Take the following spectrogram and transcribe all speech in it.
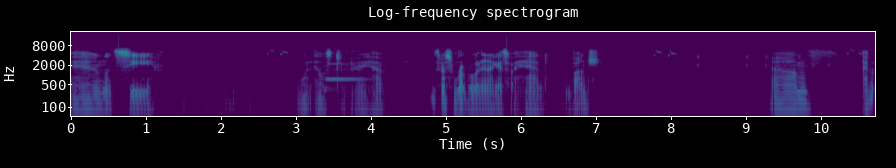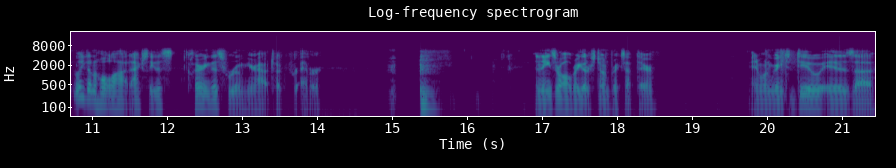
And let's see. What else do I have? Let's throw some rubber wood in, I guess, if I had a bunch. Um, I haven't really done a whole lot. Actually, this clearing this room here out took forever. and these are all regular stone bricks up there. And what I'm going to do is uh,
